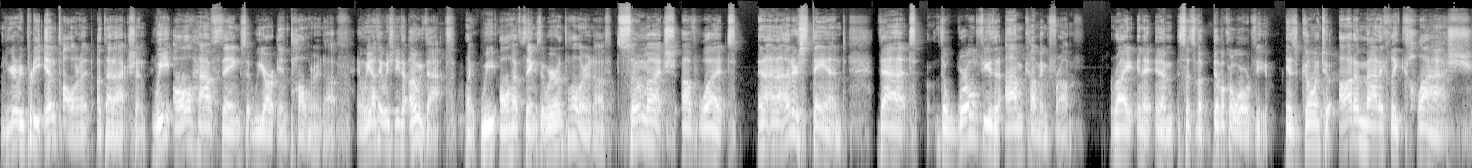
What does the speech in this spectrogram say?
You're going to be pretty intolerant of that action. We all have things that we are intolerant of. And we I think we should need to own that. Like we all have things that we're intolerant of. So much of what and I, and I understand that the worldview that I'm coming from, right, in a, in a sense of a biblical worldview, is going to automatically clash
